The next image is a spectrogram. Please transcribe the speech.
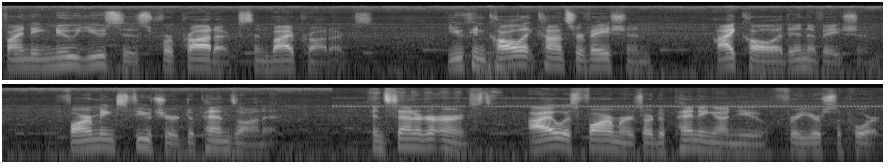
finding new uses for products and byproducts. You can call it conservation, I call it innovation. Farming's future depends on it. And Senator Ernst, Iowa's farmers are depending on you for your support.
